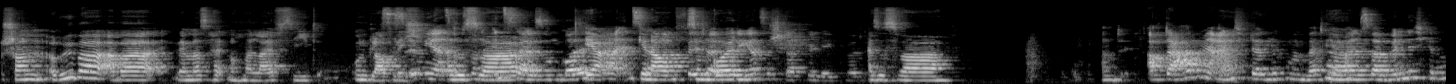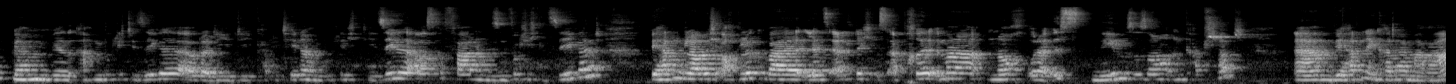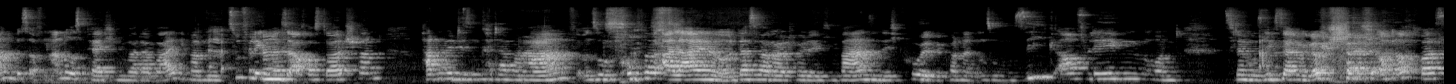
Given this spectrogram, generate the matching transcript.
schon rüber, aber wenn man es halt nochmal live sieht, unglaublich. Es ist irgendwie, als Also es so war, Insta, so ein goldener Ja, genau, Instagram-Filter so ein über golden- die ganze Stadt gelegt wird. also es war, Und auch da hatten wir eigentlich wieder Glück mit dem Wetter, Ja. weil es war windig genug. Wir, Mhm. haben, wir haben wirklich die Segel, äh, oder die, die Kapitäne haben wirklich die Segel ausgefahren und wir sind wirklich gesegelt. Wir hatten, glaube ich, auch Glück, weil letztendlich ist April immer noch oder ist Nebensaison in Kapstadt. Ähm, wir hatten den Katamaran, bis auf ein anderes Pärchen war dabei, die waren Mhm. zufälligerweise auch aus Deutschland, hatten wir diesen Katamaran für unsere Truppe alleine und das war natürlich wahnsinnig cool. Wir konnten dann unsere Musik auflegen und zu der Musik sagen wir, glaube ich, gleich auch noch was.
